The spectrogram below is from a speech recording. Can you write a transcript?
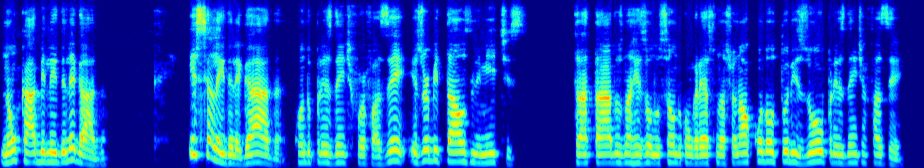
não cabe lei delegada. E se a lei delegada, quando o presidente for fazer, exorbitar os limites tratados na resolução do Congresso Nacional quando autorizou o presidente a fazer?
